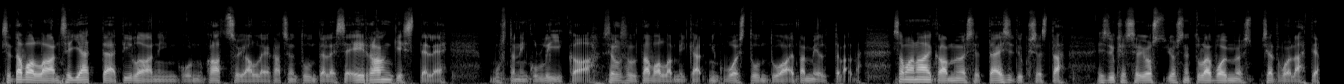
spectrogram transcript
se tavallaan se jättää tilaa niin kuin katsojalle ja katsojan tunteelle. Se ei rankistele musta niin kuin liikaa sellaisella tavalla, mikä niin kuin voisi tuntua epämiellyttävältä. Samaan aikaan myös, että esityksestä, esityksessä, jos, jos ne tulee, voi myös, sieltä voi lähteä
